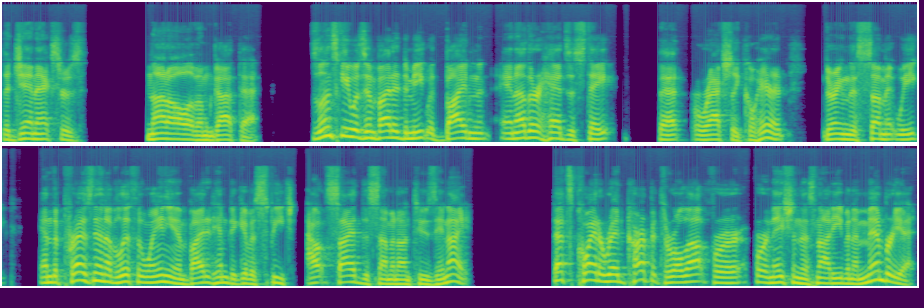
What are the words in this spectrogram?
the Gen Xers, not all of them got that. Zelensky was invited to meet with Biden and other heads of state that were actually coherent during this summit week. And the president of Lithuania invited him to give a speech outside the summit on Tuesday night. That's quite a red carpet to roll out for, for a nation that's not even a member yet.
